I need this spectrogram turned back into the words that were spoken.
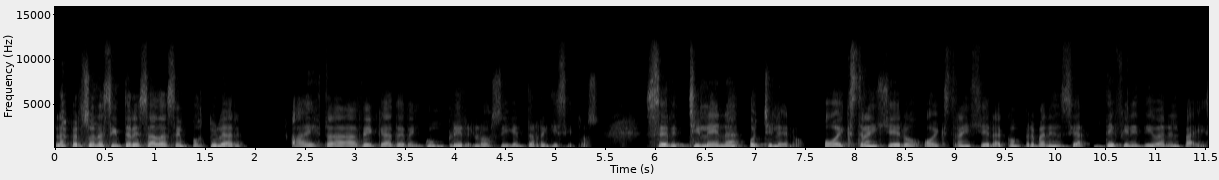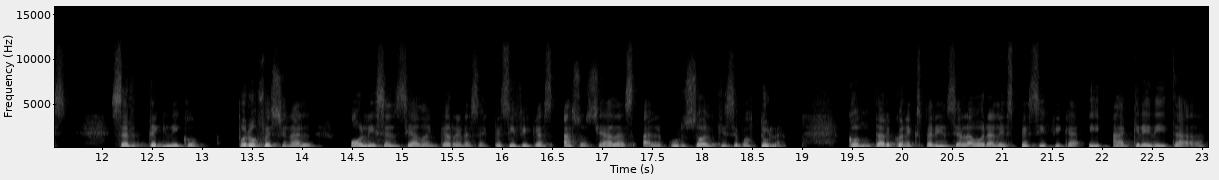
Las personas interesadas en postular a esta beca deben cumplir los siguientes requisitos. Ser chilena o chileno, o extranjero o extranjera con permanencia definitiva en el país. Ser técnico, profesional o licenciado en carreras específicas asociadas al curso al que se postula contar con experiencia laboral específica y acreditada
